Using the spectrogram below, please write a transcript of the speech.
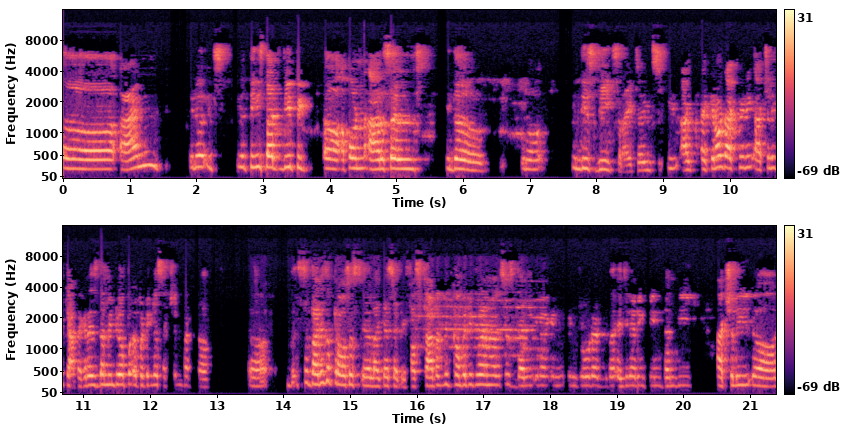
uh, and you know, it's things that we pick uh, upon ourselves in the you know in these weeks, right? So it's I, I cannot actually actually categorize them into a, a particular section, but uh, uh so that is a process. Uh, like I said, if I started with competitor analysis, then you know in, included the engineering team, then we actually uh,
